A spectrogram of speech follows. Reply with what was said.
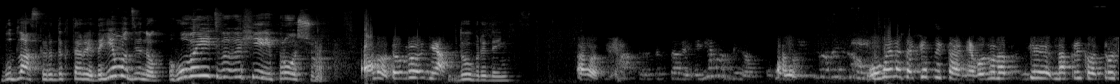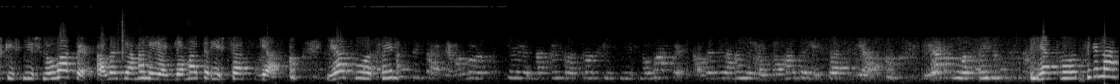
Будь ласка, редактори, даємо дзвінок. Говоріть ви в ефірі, прошу. Алло, доброго дня. Добрий день. Алло. Алло. У мене таке питання, воно наприклад трошки смішнувате, але для мене, як для матері, зараз ясно. Я свого сина. Воно, наприклад, трошки смішнувате, але для мене, як для матері, зараз ясно. Я свого сина. Я свого сина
